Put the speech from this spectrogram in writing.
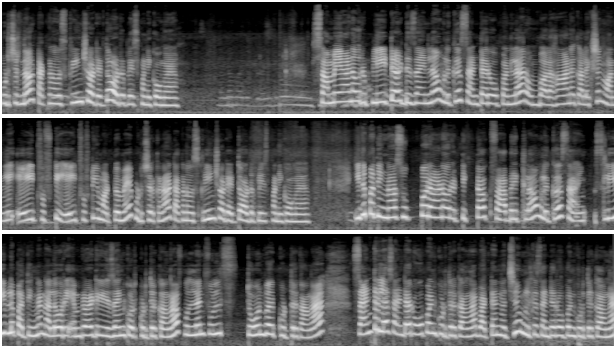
பிடிச்சிருந்தா டக்குனு ஒரு ஸ்க்ரீன்ஷாட் எடுத்து ஆர்டர் ப்ளேஸ் பண்ணிக்கோங்க. செமையான ஒரு ப்ளீட்டர் டிசைனில் உங்களுக்கு சென்டர் ஓப்பனில் ரொம்ப அழகான collection only eight fifty eight fifty மட்டுமே பிடிச்சிருக்குன்னா டக்குனு ஒரு ஸ்க்ரீன்ஷாட் எடுத்து ஆர்டர் ப்ளேஸ் பண்ணிக்கோங்க. இது பார்த்தீங்கன்னா சூப்பரான ஒரு டிக்டாக் ஃபேப்ரிக்லாம் உங்களுக்கு ஸ்லீவில் பார்த்தீங்கன்னா நல்ல ஒரு எம்ப்ராய்டரி டிசைன் கொடுத்துருக்காங்க. Full and full stone work கொடுத்துருக்காங்க. சென்டரில் சென்டர் ஓப்பன் கொடுத்துருக்காங்க. பட்டன் வச்சு உங்களுக்கு சென்டர் ஓப்பன் கொடுத்துருக்காங்க.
